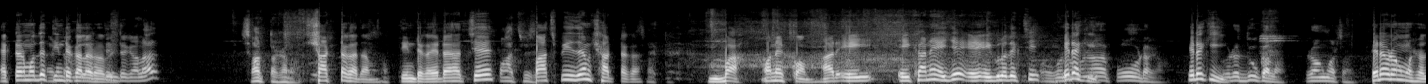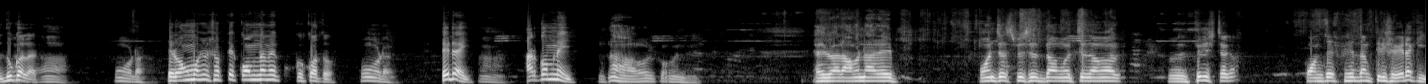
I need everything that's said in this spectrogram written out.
একটার মধ্যে তিনটে কালার হবে? তিনটে কালার। ষাট টাকা দাম ষাট টাকা দাম তিন টাকা। এটা হচ্ছে পাঁচ পিস। দাম ষাট টাকা। বাহ অনেক কম। আর এই এইখানে এই যে এইগুলো দেখছি এটা কি? পনেরো টাকা। এটা কি? ওটা দু কালার রং মশাল। এটাও রং মশাল দু কালার? হ্যাঁ পনেরো টাকা। এই রং মশাল সবথেকে কম দামে কত? পনেরো টাকা। এটাই? হ্যাঁ। আর কম নেই? না ওর কমে নেই। এইবার আপনার এই পঞ্চাশ পিসের দাম হচ্ছে আমার তিরিশ টাকা। পঞ্চাশ পিসের দাম তিরিশ টাকা। এটা কি?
